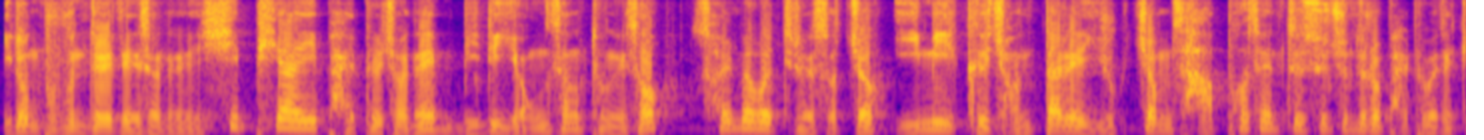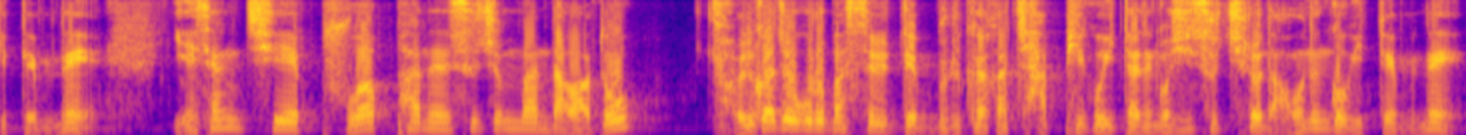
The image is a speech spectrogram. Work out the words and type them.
이런 부분들에 대해서는 CPI 발표 전에 미리 영상 통해서 설명을 드렸었죠. 이미 그 전달에 6.4% 수준으로 발표가 됐기 때문에 예상치에 부합하는 수준만 나와도 결과적으로 봤을 때 물가가 잡히고 있다는 것이 수치로 나오는 거기 때문에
